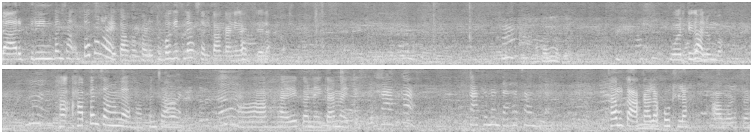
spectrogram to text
डार्क ग्रीन पण सांग तो पण आहे काकाकडे. तू बघितला असेल काकाने घातलेला. वरती घालून बघ. हा हा पण चांगला आहे हा पण चांगला आहे. हा आहे का नाही काय माहिती. हा थांब काकाला कुठला? आवडतं.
